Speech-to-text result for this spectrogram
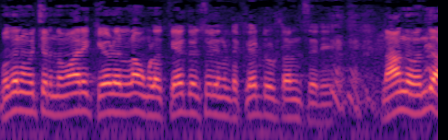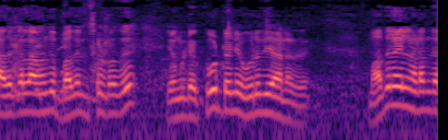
முதலமைச்சர் இந்த மாதிரி கேள்வியெல்லாம் உங்களை கேட்க சொல்லி எங்கள்கிட்ட கேட்டு விட்டாலும் சரி நாங்கள் வந்து அதுக்கெல்லாம் வந்து பதில் சொல்றது எங்களுடைய கூட்டணி உறுதியானது. மதுரையில் நடந்த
